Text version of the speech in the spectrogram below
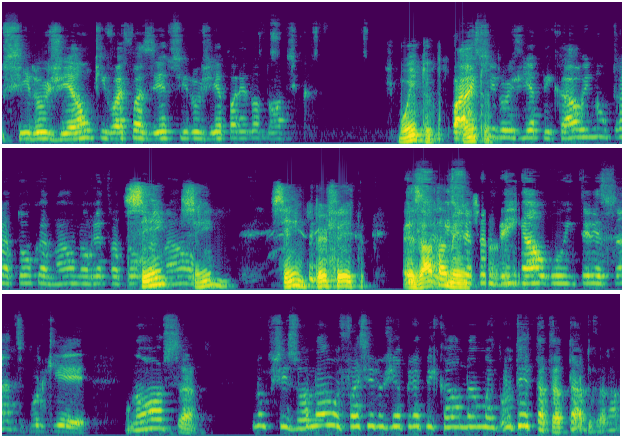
Cirurgião que vai fazer cirurgia paredodôntica. Muito. Faz muito. cirurgia apical e não tratou o canal, não retratou sim, o canal. Sim, sim, perfeito. Exatamente. Isso, isso é também algo interessante, porque, nossa, não precisou, não, faz cirurgia periapical, não, mas o dedo está tratado, cara.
